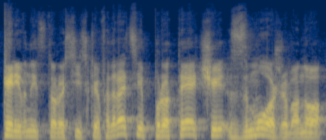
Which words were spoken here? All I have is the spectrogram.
керівництва Російської Федерації про те, чи зможе воно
